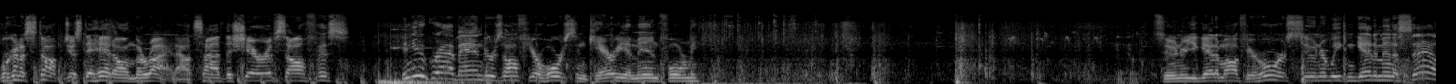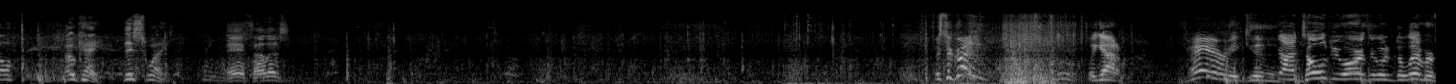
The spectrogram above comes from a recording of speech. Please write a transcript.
we're gonna stop just ahead on the right, outside the sheriff's office. Can you grab Anders off your horse and carry him in for me? Sooner you get him off your horse, sooner we can get him in a cell. Okay, this way. Hey, fellas. Mr. Gray! We got him. Very good. I told you Arthur would deliver.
